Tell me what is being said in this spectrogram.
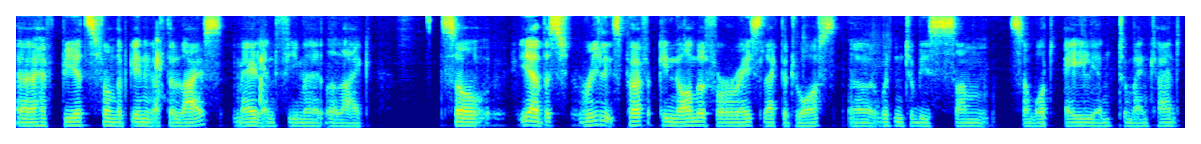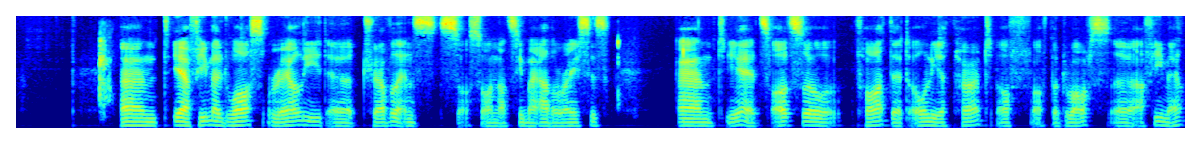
have beards from the beginning of their lives, male and female alike. So yeah, this really is perfectly normal for a race like the dwarves, wouldn't to be some somewhat alien to mankind. And yeah, female dwarves rarely uh, travel and so, so not seen by other races. And yeah, it's also thought that only a third of, of the dwarves uh, are female.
